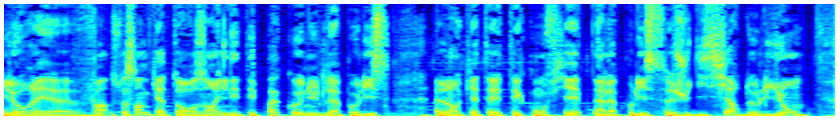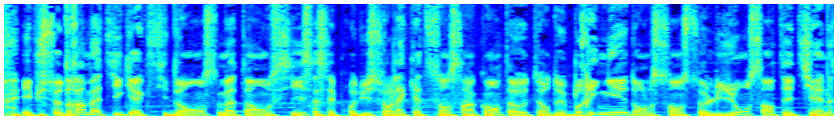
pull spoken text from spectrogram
Il aurait 20, 74 ans. Il n'était pas connu de la police. L'enquête a été confiée à la police judiciaire de Lyon. Et puis ce drame dramatique accident ce matin aussi. Ça s'est produit sur la 450 à hauteur de Brignais dans le sens Lyon-Saint-Etienne.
